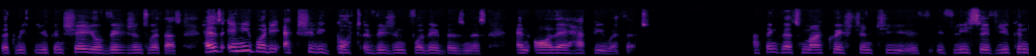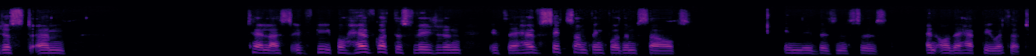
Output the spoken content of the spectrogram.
that we you can share your visions with us. Has anybody actually got a vision for their business and are they happy with it? I think that's my question to you. If, if Lisa, if you can just um, tell us if people have got this vision, if they have set something for themselves in their businesses, and are they happy with it?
